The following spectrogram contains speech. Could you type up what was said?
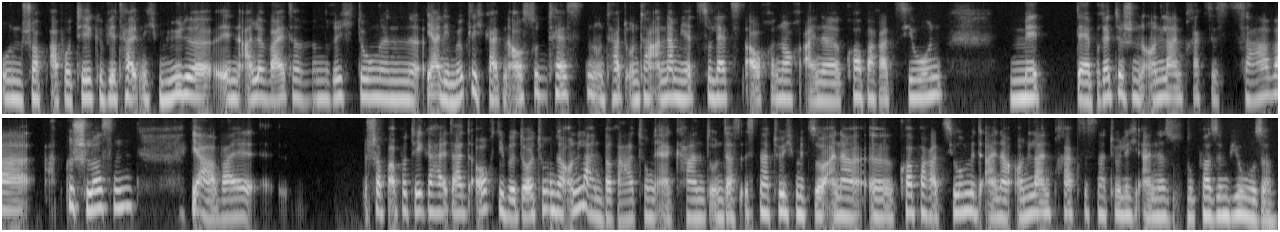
Und Shop Apotheke wird halt nicht müde, in alle weiteren Richtungen ja, die Möglichkeiten auszutesten und hat unter anderem jetzt zuletzt auch noch eine Kooperation mit der britischen Online-Praxis Zava abgeschlossen. Ja, weil Shop Apotheke halt hat auch die Bedeutung der Online-Beratung erkannt. Und das ist natürlich mit so einer äh, Kooperation mit einer Online-Praxis natürlich eine super Symbiose.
